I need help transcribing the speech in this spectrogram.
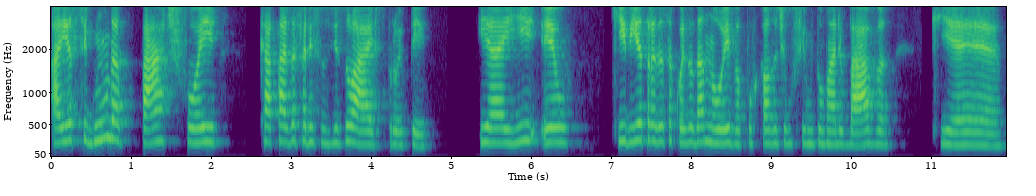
Aí a segunda parte foi catar as referências visuais para o EP. E aí eu queria trazer essa coisa da noiva por causa de um filme do Mário Bava que é,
